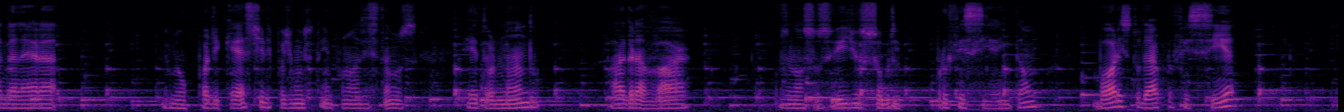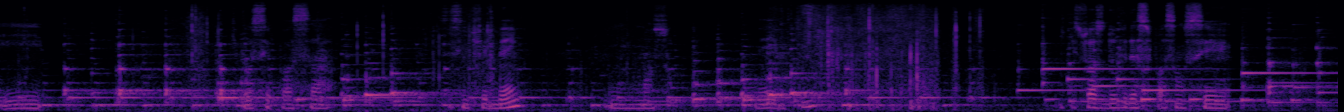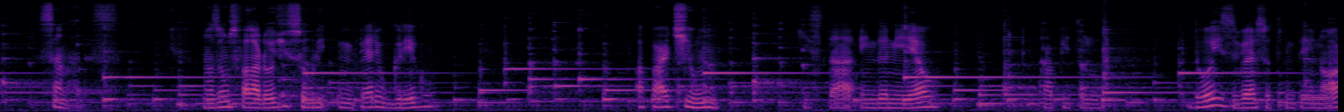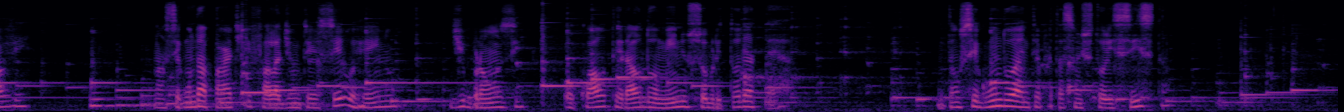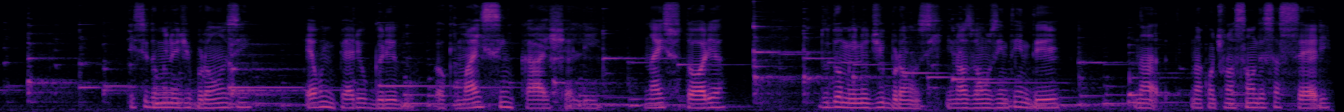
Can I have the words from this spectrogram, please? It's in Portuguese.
Fala galera do meu podcast. Depois de muito tempo, nós estamos retornando para gravar os nossos vídeos sobre profecia. Então, bora estudar profecia e que você possa se sentir bem no nosso meio aqui e que suas dúvidas possam ser sanadas. Nós vamos falar hoje sobre o Império Grego, a parte 1, que está em Daniel, capítulo 2, verso 39, na segunda parte que fala de um terceiro reino de bronze, o qual terá o domínio sobre toda a terra. Então, segundo a interpretação historicista, esse domínio de bronze é o Império Grego, é o que mais se encaixa ali na história do domínio de bronze. E nós vamos entender na, na continuação dessa série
